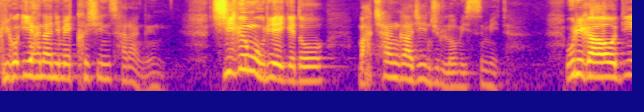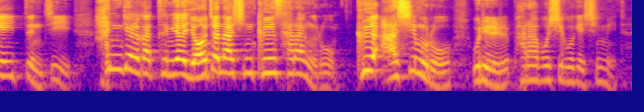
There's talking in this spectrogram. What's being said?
그리고 이 하나님의 크신 사랑은 지금 우리에게도 마찬가지인 줄로 믿습니다. 우리가 어디에 있든지 한결 같으며 여전하신 그 사랑으로 그 아심으로 우리를 바라보시고 계십니다.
